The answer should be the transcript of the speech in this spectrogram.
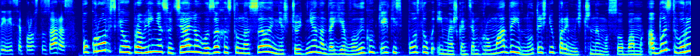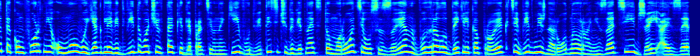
дивіться просто зараз. Покровське управління соціального захисту населення щодня надає велику кількість послуг і мешканцям громади, і внутрішньо переміщеним особам. Аби створити комфортні умови як для відвідувачів, так і для працівників. У 2019 році у СЗН виграло декілька проєктів від міжнародної організації JIZ,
